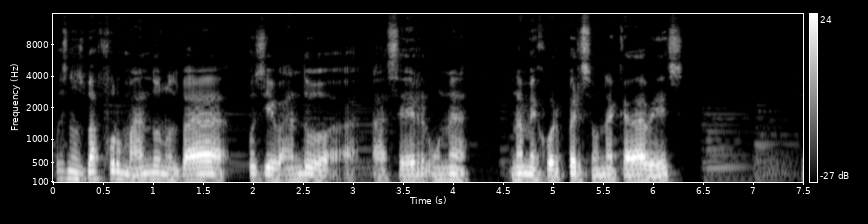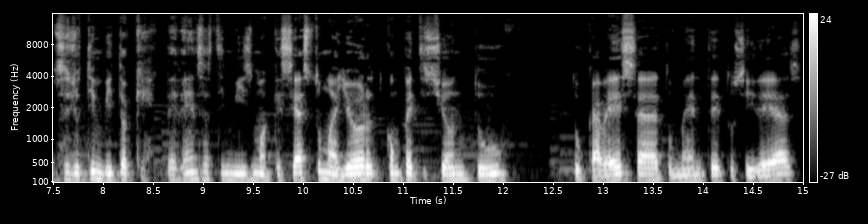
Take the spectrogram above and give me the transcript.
pues nos va formando, nos va pues llevando a, ser una una mejor persona cada vez. Entonces yo te invito a que te venzas a ti mismo, a que seas tu mayor competición tú, tu cabeza, tu mente, tus ideas,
